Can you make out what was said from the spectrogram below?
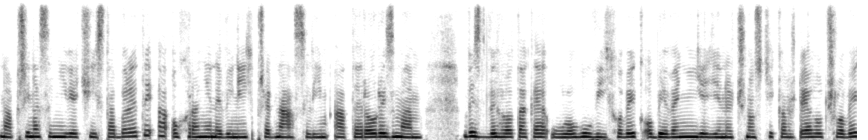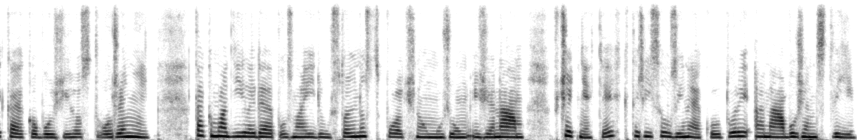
na přinesení větší stability a ochraně nevinných před násilím a terorismem. Vyzdvihl také úlohu výchovy k objevení jedinečnosti každého člověka jako božího stvoření. Tak mladí lidé poznají důstojnost společnou mužům i ženám, včetně těch, kteří jsou z jiné kultury a náboženství.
